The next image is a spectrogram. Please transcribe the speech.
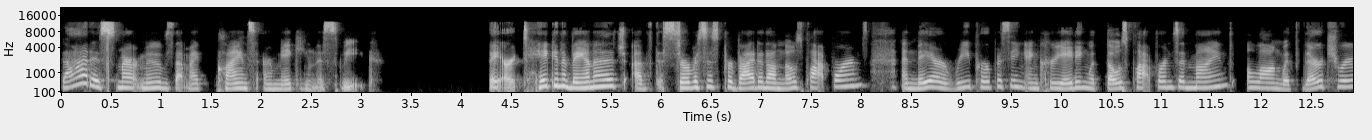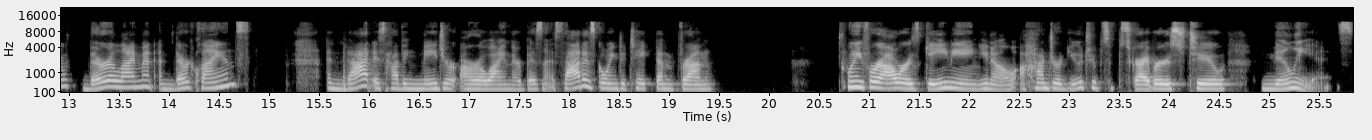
That is smart moves that my clients are making this week. They are taking advantage of the services provided on those platforms and they are repurposing and creating with those platforms in mind, along with their truth, their alignment, and their clients. And that is having major ROI in their business. That is going to take them from 24 hours gaining, you know, 100 YouTube subscribers to millions.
